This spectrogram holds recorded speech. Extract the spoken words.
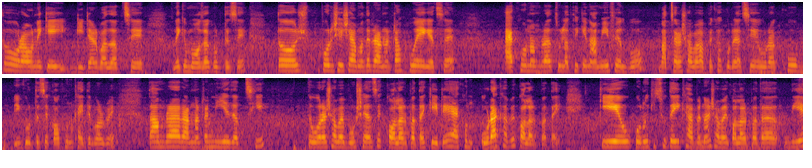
তো ওরা অনেকেই গিটার বাজাচ্ছে, অনেকে মজা করতেছে। তো পরিশেষে আমাদের রান্নাটা হয়ে গেছে। এখন আমরা চুলা থেকে নামিয়ে ফেলব। বাচ্চারা সবাই অপেক্ষা করে আছে, ওরা খুব ই করতেছে কখন খাইতে পারবে। তো আমরা রান্নাটা নিয়ে যাচ্ছি। তো ওরা সবাই বসে আছে কলার পাতা কেটে, এখন ওরা খাবে কলার পাতায় কেউ কোনো কিছুতেই খাবে না, সবাই কলার পাতা দিয়ে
